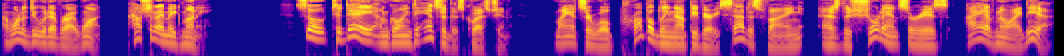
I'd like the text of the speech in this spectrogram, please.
I want to do whatever I want, how should I make money? So today I'm going to answer this question. My answer will probably not be very satisfying, as the short answer is I have no idea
